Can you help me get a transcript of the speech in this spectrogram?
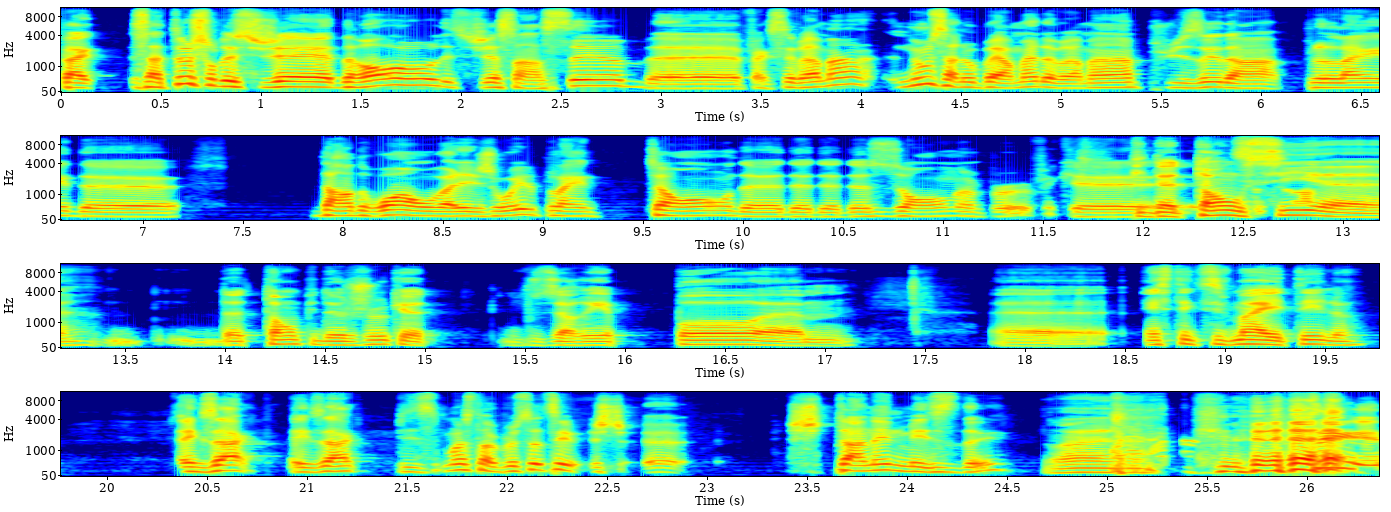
fait ça touche sur des sujets drôles, des sujets sensibles. euh, fait que c'est vraiment. Nous, ça nous permet de vraiment puiser dans plein de d'endroits où on va aller jouer, plein de de, de, de, de zones un peu. Fait que, Puis de ton aussi, euh, de ton puis de jeu que vous auriez pas euh, euh, instinctivement été, là. Exact, exact. Puis moi, c'est un peu ça, tu sais. Je suis tanné de mes idées. Ouais.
